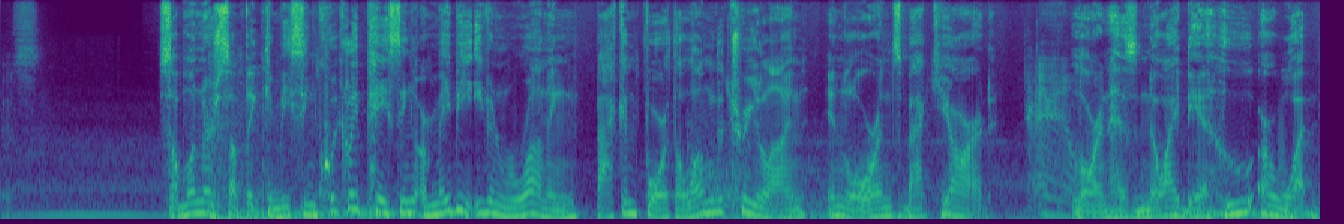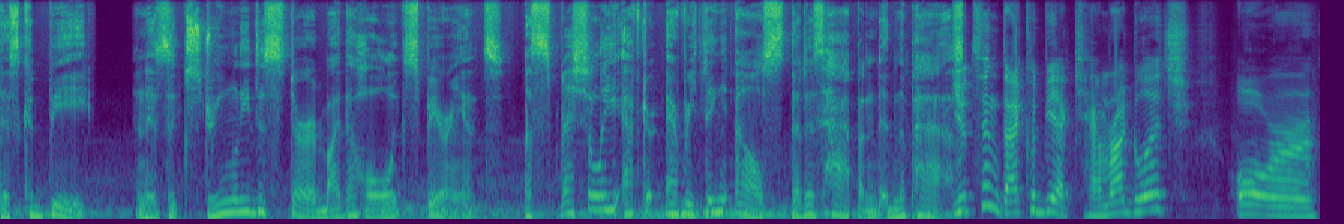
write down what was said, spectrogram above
It's, Someone or something can be seen quickly pacing or maybe even running back and forth along the tree line in Lauren's backyard. damn. Lauren has no idea who or what this could be and is extremely disturbed by the whole experience, especially after everything else that has happened in the past. You'd think that could be a camera glitch, or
